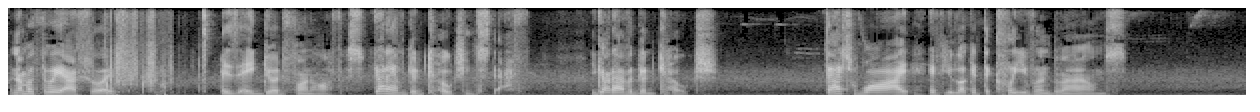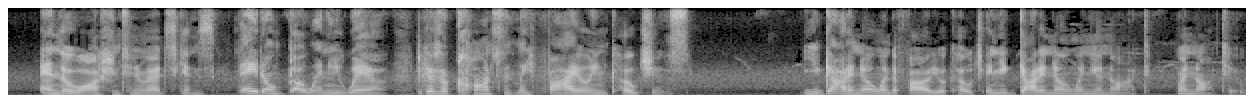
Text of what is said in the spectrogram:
Number three actually is a good front office. You gotta have good coaching staff. You gotta have a good coach. That's why if you look at the Cleveland Browns and the Washington Redskins, they don't go anywhere because they're constantly firing coaches you gotta know when to follow your coach and you gotta know when you're not when not to.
